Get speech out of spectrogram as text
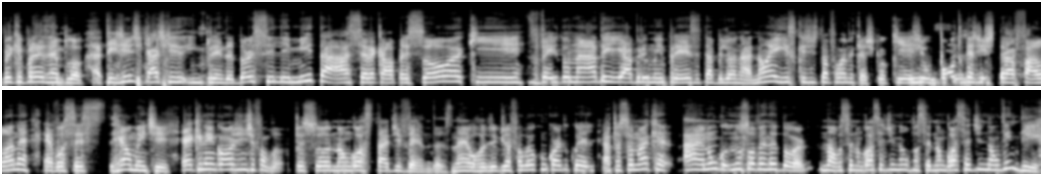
porque, por exemplo, tem gente que acha que empreendedor se limita a ser aquela pessoa que veio do nada e abriu uma empresa e tá bilionário. Não é isso que a gente tá falando aqui. Acho que o, que, o ponto que a gente tá falando é, é você realmente. É que nem igual a gente falou, a pessoa não gostar de vendas, né? O Rodrigo já falou, eu concordo com ele. A pessoa não é que. Ah, eu não, não sou vendedor. Não, você não gosta de não, você não gosta de não vender.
